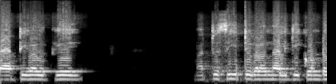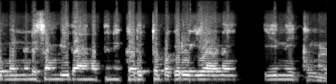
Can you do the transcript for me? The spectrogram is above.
പാർട്ടികൾക്ക് മറ്റു സീറ്റുകൾ നൽകിക്കൊണ്ട് മുന്നണി സംവിധാനത്തിന് കരുത്തു പകരുകയാണ് ഈ നീക്കങ്ങൾ.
